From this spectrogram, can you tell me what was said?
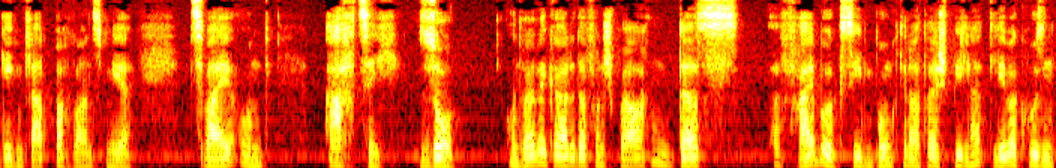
gegen Gladbach waren es mehr 82. So, und weil wir gerade davon sprachen, dass Freiburg sieben Punkte nach drei Spielen hat. Leverkusen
